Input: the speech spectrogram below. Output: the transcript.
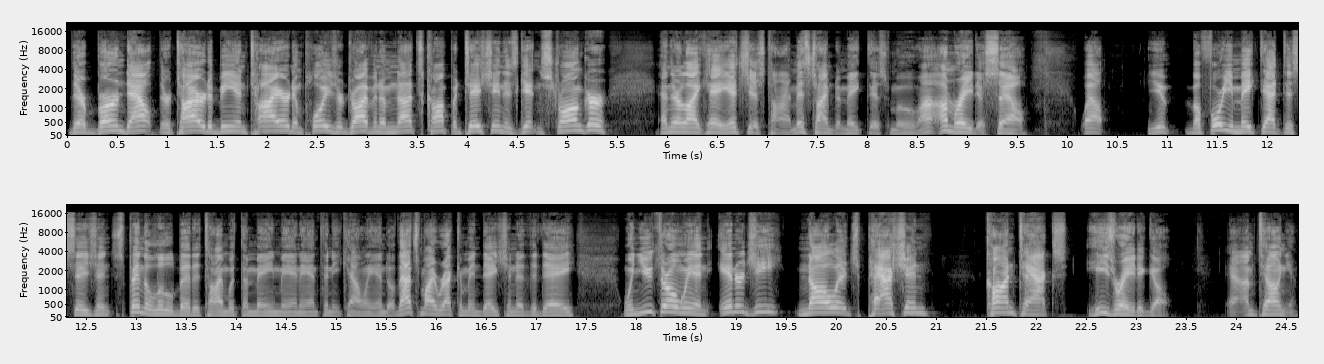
They're burned out. They're tired of being tired. Employees are driving them nuts. Competition is getting stronger. And they're like, hey, it's just time. It's time to make this move. I- I'm ready to sell. Well, you before you make that decision, spend a little bit of time with the main man, Anthony Caliendo. That's my recommendation of the day. When you throw in energy, knowledge, passion, contacts, he's ready to go. I'm telling you,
